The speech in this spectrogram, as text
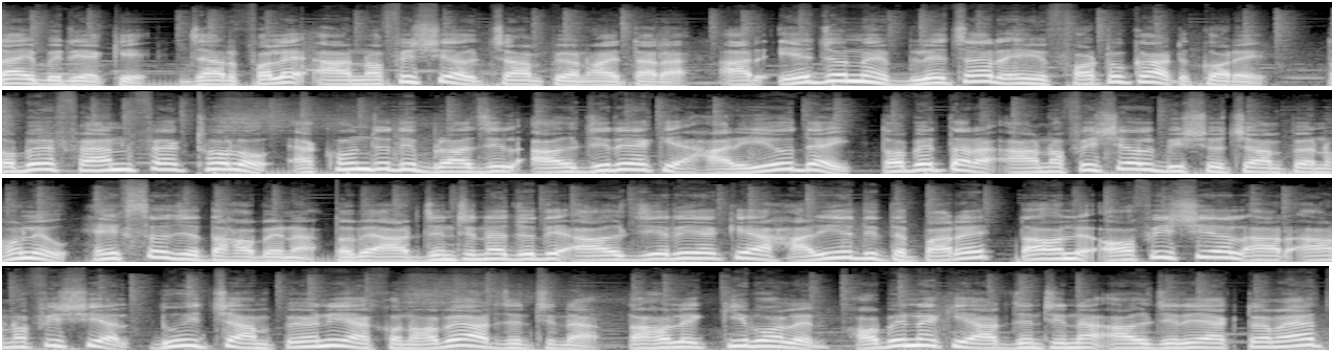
লাইবেরিয়াকে, যার ফলে আনঅফিসিয়াল চ্যাম্পিয়ন হয় তারা। আর এজন্য ব্লেচার এই ফটোকার্ড করে। তবে ফ্যান ফ্যাক্ট হলো, এখন যদি ব্রাজিল আলজেরিয়াকে হারিয়েও দেয়, তবে তারা আনঅফিসিয়াল বিশ্ব চ্যাম্পিয়ন হলেও হেক্সা যেতে হবে না। তবে আর্জেন্টিনা যদি আলজেরিয়াকে হারিয়ে দিতে পারে, তাহলে অফিসিয়াল আর আনঅফিসিয়াল দুই চ্যাম্পিয়নই এখন হবে আর্জেন্টিনা। তাহলে কি বলেন হবে নাকি আর্জেন্টিনা আলজেরিয়া একটা ম্যাচ?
